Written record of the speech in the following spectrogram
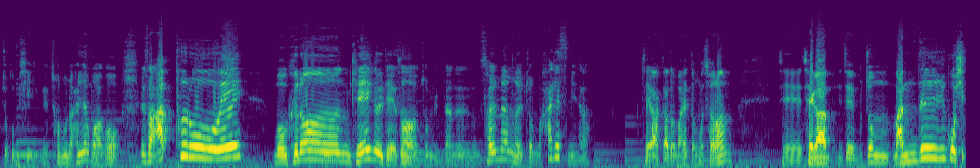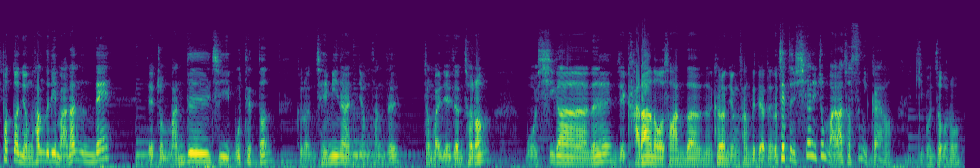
조금씩 네, 처분을 하려고 하고 그래서 앞으로의 뭐 그런 계획을 대해서 좀 일단은 설명을 좀 하겠습니다. 제가 아까도 말했던 것처럼 이제 제가 이제 좀 만들고 싶었던 영상들이 많았는데 이제 좀 만들지 못했던 그런 재미난 영상들 정말 예전처럼 뭐 시간을 이제 갈아 넣어서 한다는 그런 영상들이라든 어쨌든 시간이 좀 많아졌으니까요 기본적으로.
